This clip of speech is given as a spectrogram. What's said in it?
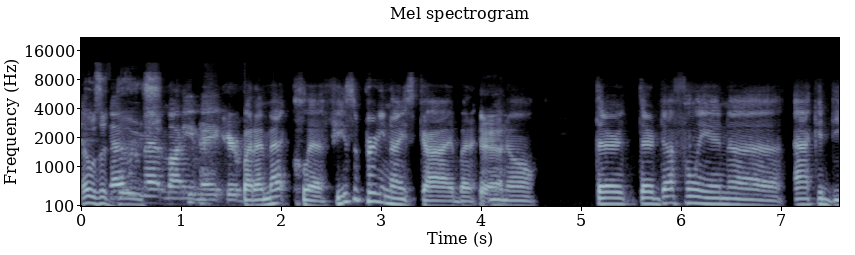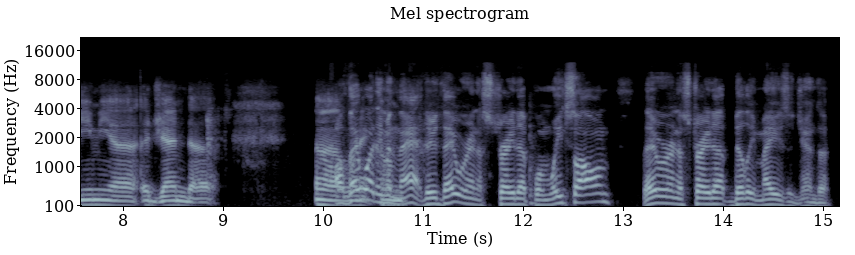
That was a Never douche. met Moneymaker, but I met Cliff. He's a pretty nice guy, but Yeah. you know, they're they're definitely in uh academia agenda. Uh, Oh, they when it wasn't even that, dude. They were in a straight up when we saw them. They were in a straight up Billy Mays agenda.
